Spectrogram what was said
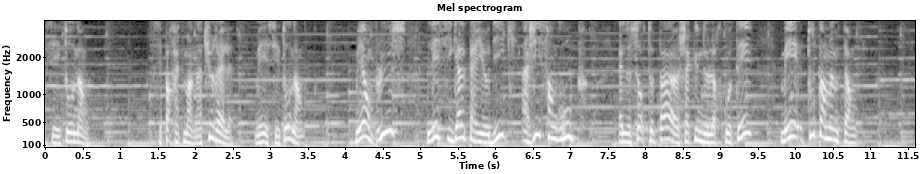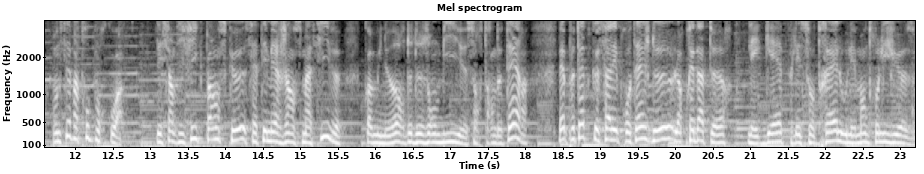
C'est étonnant. C'est parfaitement naturel, mais c'est étonnant. Mais en plus, les cigales périodiques agissent en groupe. Elles ne sortent pas chacune de leur côté, mais tout en même temps. On ne sait pas trop pourquoi. Les scientifiques pensent que cette émergence massive, comme une horde de zombies sortant de terre, ben peut-être que ça les protège de leurs prédateurs, les guêpes, les sauterelles ou les mantes religieuses.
